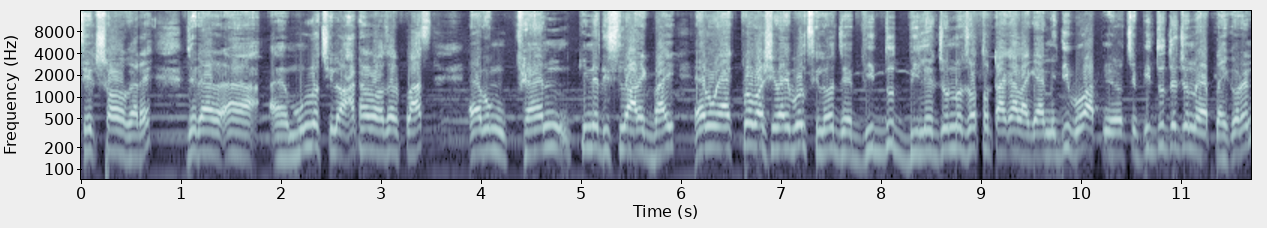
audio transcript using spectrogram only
সেট সহকারে, যেটার মূল্য ছিল আঠারো হাজার প্লাস এবং ফ্যান কিনে দিছিল আরেক ভাই এবং এক প্রবাসী ভাই বলছিল যে, বিদ্যুৎ বিলের জন্য যত টাকা লাগে আমি দিব, আপনি হচ্ছে বিদ্যুতের জন্য অ্যাপ্লাই করেন।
